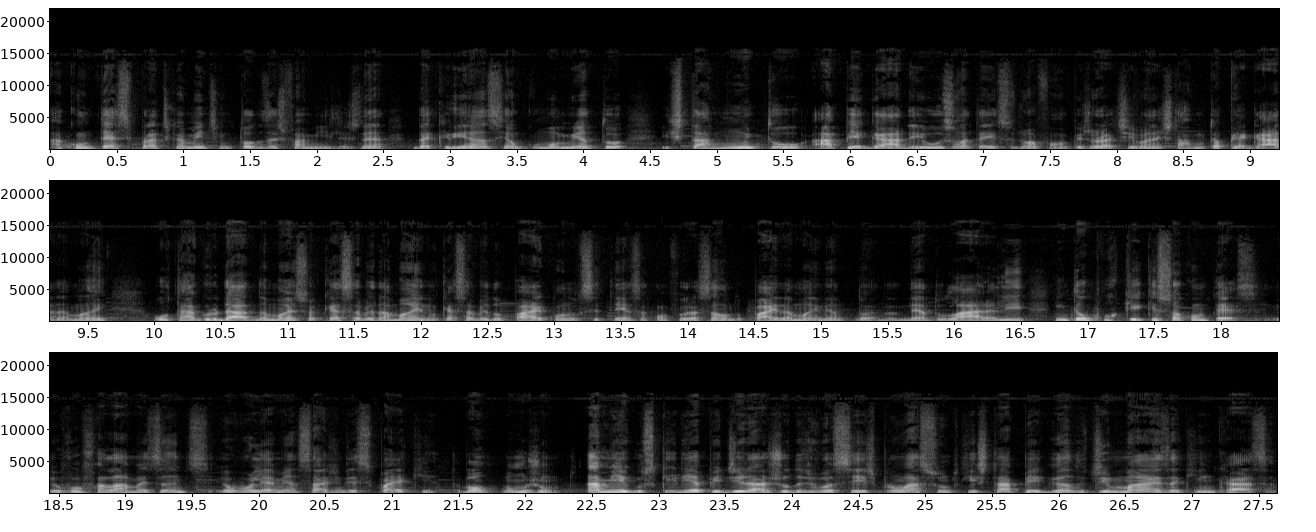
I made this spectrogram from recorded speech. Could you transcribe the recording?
acontece praticamente em todas as famílias, né? Da criança em algum momento estar muito apegada, e usam até isso de uma forma pejorativa, né? Estar muito apegada à mãe, ou estar grudado na mãe, só quer saber da mãe, não quer saber do pai, quando você tem essa configuração do pai e da mãe dentro do, dentro do lar ali. Então, por que que isso acontece? Eu vou falar, mas antes eu vou ler a mensagem desse pai aqui, tá bom? Vamos junto. Amigos, queria pedir a ajuda de vocês para um assunto que está pegando demais aqui em casa.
